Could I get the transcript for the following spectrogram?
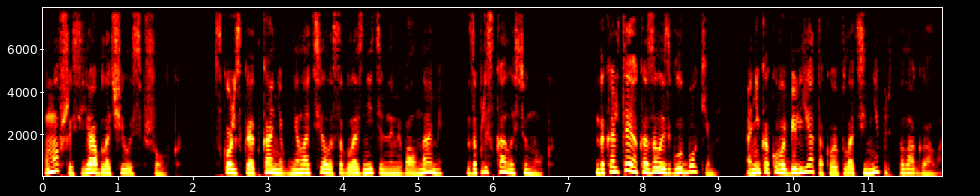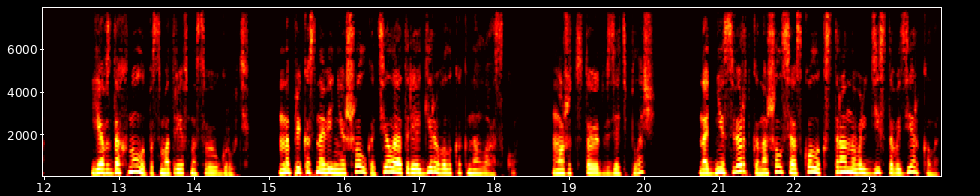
Умывшись, я облачилась в шелк. Скользкая ткань обняла тело соблазнительными волнами, заплескалась у ног. Декольте оказалось глубоким, а никакого белья такое платье не предполагало. Я вздохнула, посмотрев на свою грудь. На прикосновение шелка тело отреагировало как на ласку. Может, стоит взять плащ? На дне свертка нашелся осколок странного льдистого зеркала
